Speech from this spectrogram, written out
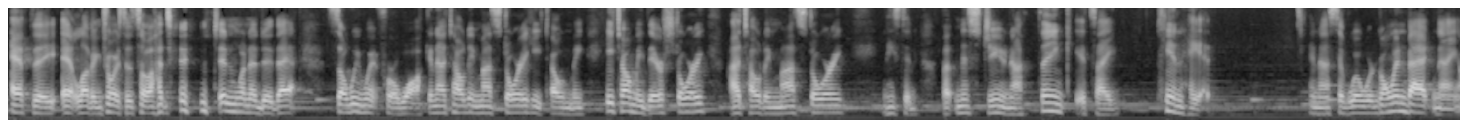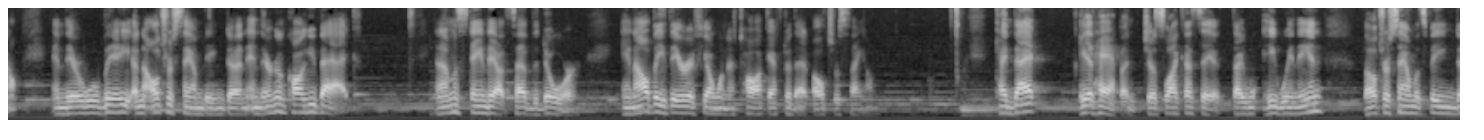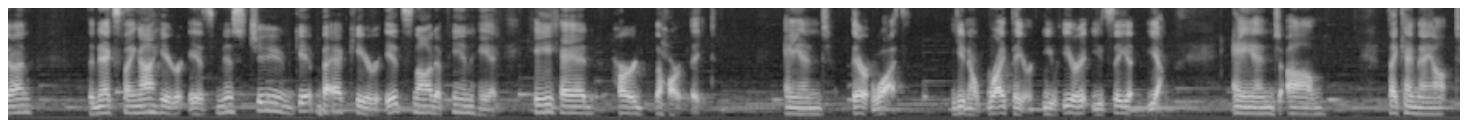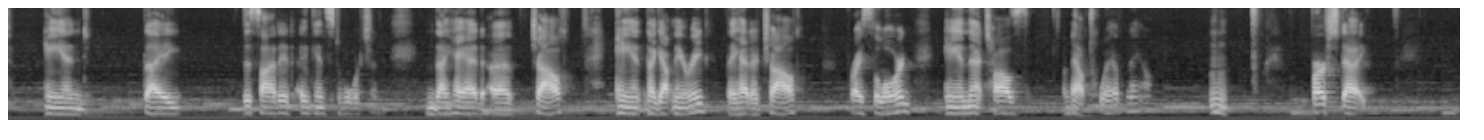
at the at Loving Choices, so I didn't, didn't want to do that. So we went for a walk, and I told him my story. He told me he told me their story. I told him my story, and he said, "But Miss June, I think it's a pinhead." And I said, "Well, we're going back now, and there will be an ultrasound being done, and they're going to call you back." And I'm going to stand outside the door, and I'll be there if y'all want to talk after that ultrasound. Came back, it happened, just like I said. They, he went in, the ultrasound was being done. The next thing I hear is, Miss June, get back here. It's not a pinhead. He had heard the heartbeat. And there it was, you know, right there. You hear it, you see it, yeah. And um, they came out and they decided against abortion. They had a child and they got married. They had a child, praise the Lord, and that child's about 12 now. Mm. First day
